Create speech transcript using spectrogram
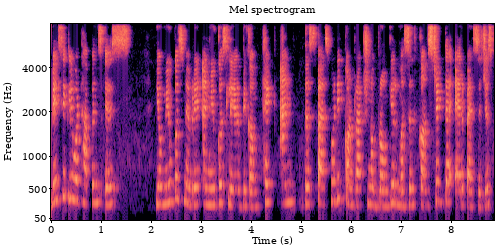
Basically what happens is your mucous membrane and mucous layer become thick and the spasmodic contraction of bronchial muscle constrict the air passages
